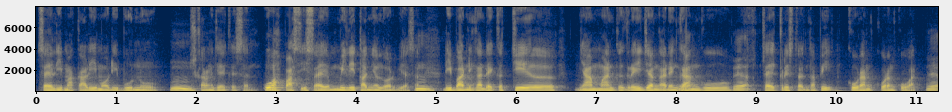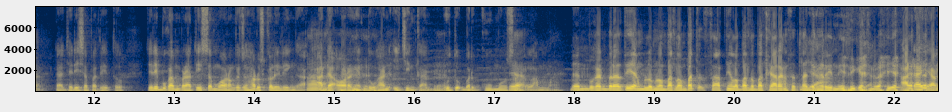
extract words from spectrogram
Saya lima kali mau dibunuh, sekarang jadi Kristen. Wah pasti saya militannya luar biasa. Dibandingkan dari kecil nyaman ke gereja nggak ada yang ganggu. Ya. Saya Kristen tapi kurang kurang kuat. Ya. Nah, jadi seperti itu. Jadi bukan berarti semua orang Kristen harus keliling nggak. Ada orang yang Tuhan izinkan untuk bergumul sangat lama. Dan bukan berarti yang belum lompat-lompat saatnya lompat-lompat sekarang setelah Ya. dengerin ini kan Pak ya. Ada yang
